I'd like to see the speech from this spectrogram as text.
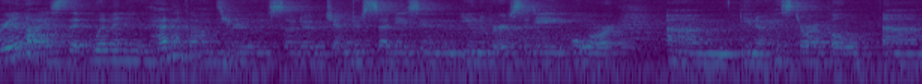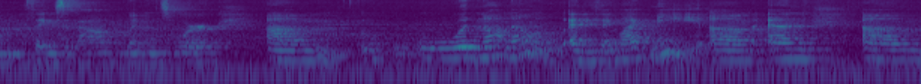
realized that women who hadn't gone through sort of gender studies in university or um, you know historical um, things about women's work um, would not know anything like me. Um, and um,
